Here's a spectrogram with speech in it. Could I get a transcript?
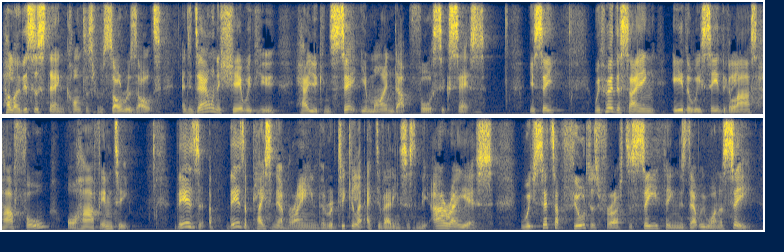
Hello, this is Stan Kontos from SOL Results, and today I want to share with you how you can set your mind up for success. You see, we've heard the saying either we see the glass half full or half empty. There's a, there's a place in our brain, the reticular activating system, the RAS, which sets up filters for us to see things that we want to see.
